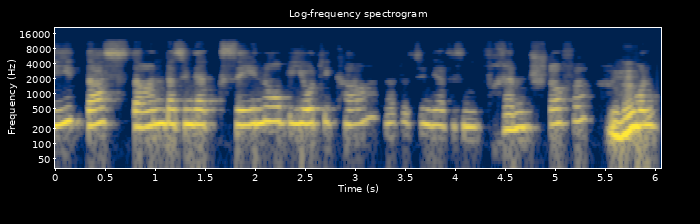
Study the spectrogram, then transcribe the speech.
die das dann, das sind ja Xenobiotika, ne? das sind ja das sind Fremdstoffe mhm. und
